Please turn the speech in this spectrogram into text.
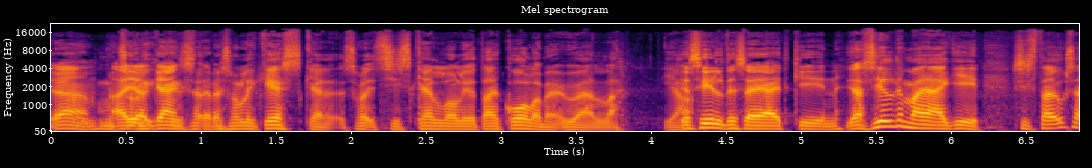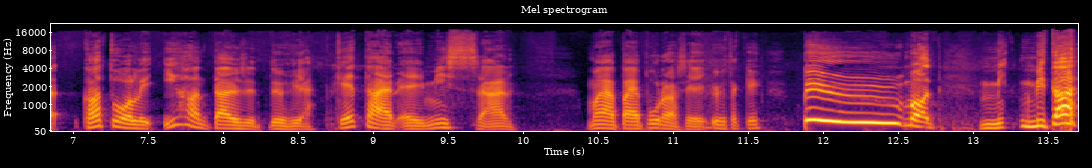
Jää, Mut se oli- gangsteri. Se, se oli keskellä, se oli, siis kello oli jotain kolme yöllä. Ja, Ja silti se jäit kiinni. ja silti mä jäin kiinni. Siis tajuuks sä, katu oli ihan täysin tyhjä. Ketään ei missään. Mä jäin päin punaisia yhtäkkiä. Piu! Mä oot, mi- mitä?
